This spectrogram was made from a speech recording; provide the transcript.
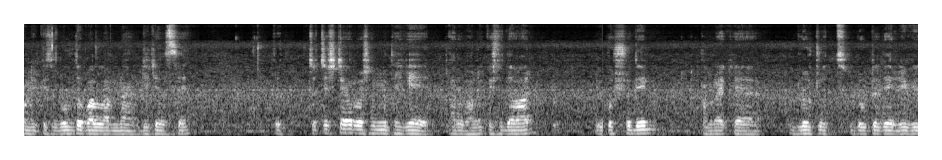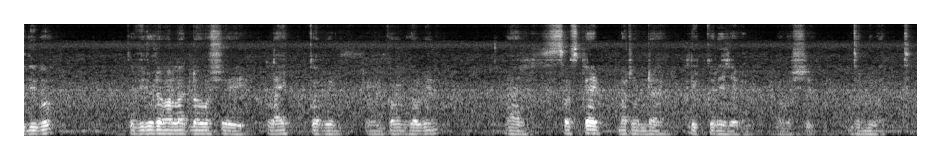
অনেক কিছু বলতে পারলাম না ডিটেলসে তো চেষ্টা করব সামনে থেকে আরও ভালো কিছু দেওয়ার। পরশু দিন আমরা একটা ব্লুটুথ ব্লুটুথের রিভিউ দিব। তো ভিডিওটা ভালো লাগলে অবশ্যই লাইক করবেন এবং কমেন্ট করবেন। আর সাবস্ক্রাইব বাটনটা ক্লিক করে যাবেন। অবশ্যই ধন্যবাদ।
